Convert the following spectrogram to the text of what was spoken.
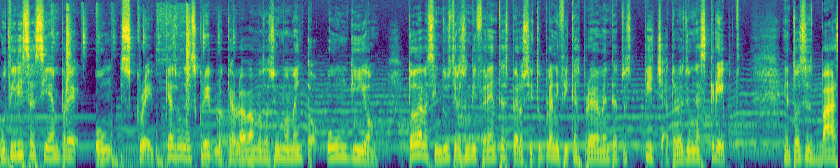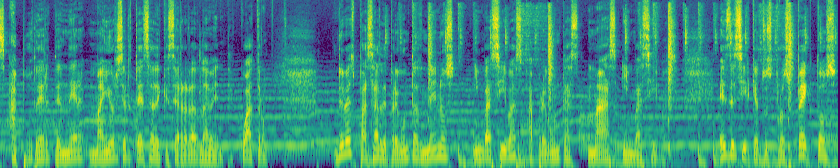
utiliza siempre un script. ¿Qué es un script? Lo que hablábamos hace un momento, un guion. Todas las industrias son diferentes, pero si tú planificas previamente tu speech a través de un script, entonces vas a poder tener mayor certeza de que cerrarás la venta. Cuatro, Debes pasar de preguntas menos invasivas a preguntas más invasivas. Es decir, que a tus prospectos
